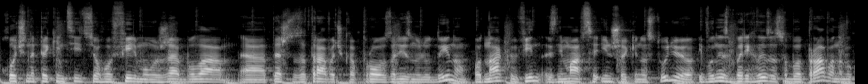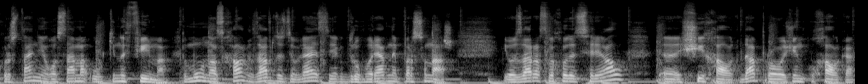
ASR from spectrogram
хоч наприкінці цього фільму вже була е, теж затравочка про залізну людину. Однак він знімався іншою кіностудією, і вони зберігли за собою право на використання його саме у кінофільмах. Тому у нас Халк завжди з'являється як другорядний персонаж. І ось зараз виходить серіал Ші Халк, да, про жінку Халка.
